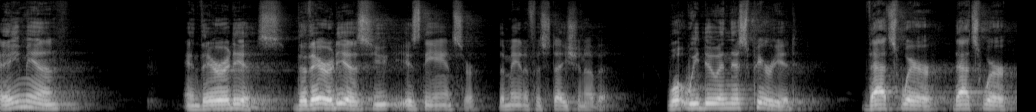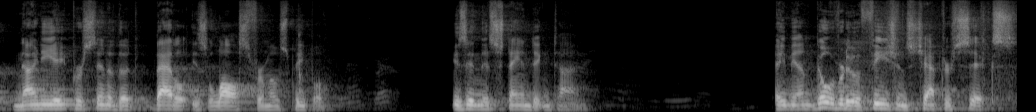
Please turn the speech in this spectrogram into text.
amen and there it is. The there it is you, is the answer, the manifestation of it. What we do in this period, that's where, that's where 98% of the battle is lost for most people, is in this standing time. Amen. Go over to Ephesians chapter 6.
